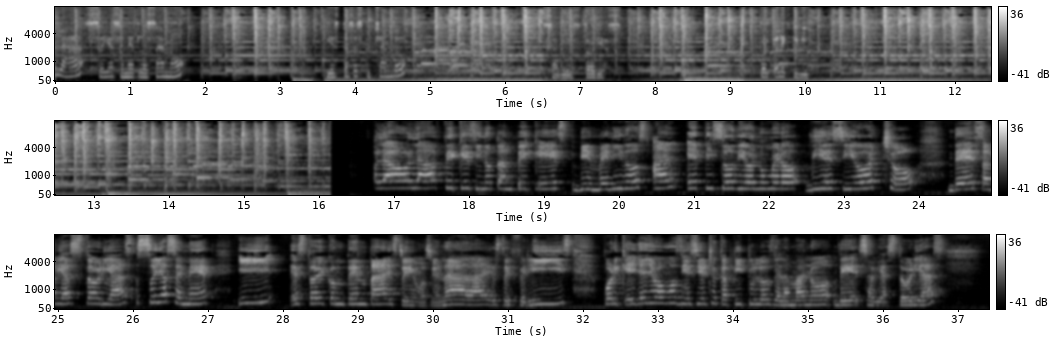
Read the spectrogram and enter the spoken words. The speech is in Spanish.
Hola, soy Asenet Lozano y estás escuchando Sabía Historias por Colectiví. Hola, hola, peques y no tan peques. Bienvenidos al episodio número 18 de Sabía Historias. Soy Asenet y estoy contenta, estoy emocionada, estoy feliz porque ya llevamos 18 capítulos de la mano de Sabia Historias,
